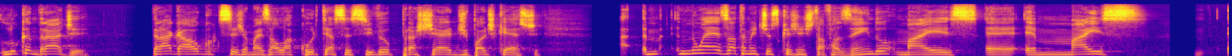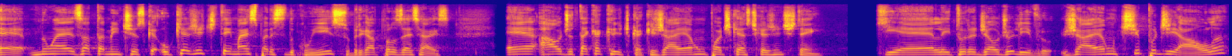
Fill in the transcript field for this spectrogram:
Luca Andrade. Traga algo que seja mais aula curta e acessível para share de podcast. Não é exatamente isso que a gente está fazendo, mas é, é, mais. É, não é exatamente isso. Que, o que a gente tem mais parecido com isso, obrigado pelos 10 reais, é a Audioteca Crítica, que já é um podcast que a gente tem. Que é leitura de audiolivro. Já é um tipo de aula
